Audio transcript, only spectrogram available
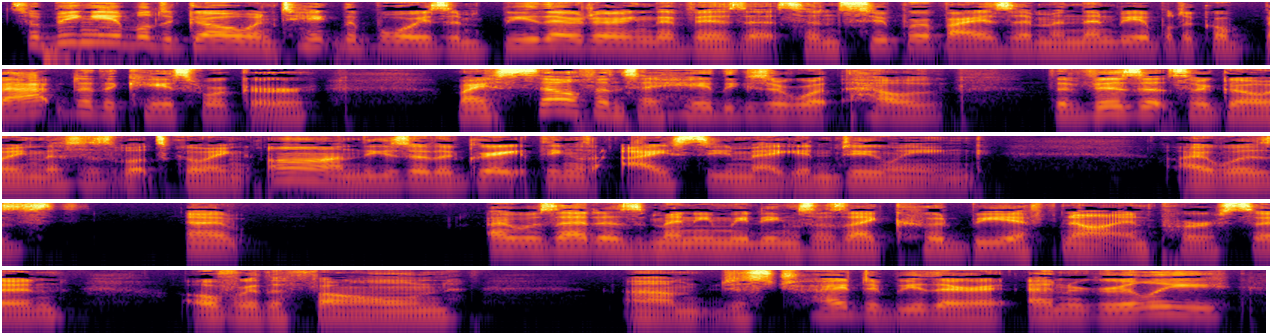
so being able to go and take the boys and be there during the visits and supervise them and then be able to go back to the caseworker myself and say, hey, these are what, how the visits are going. This is what's going on. These are the great things I see Megan doing. I was, I, I was at as many meetings as I could be, if not in person, over the phone. Um, just tried to be there and really –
